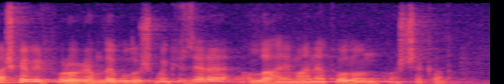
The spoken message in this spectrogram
Başka bir programda buluşmak üzere. Allah'a emanet olun. Hoşçakalın.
